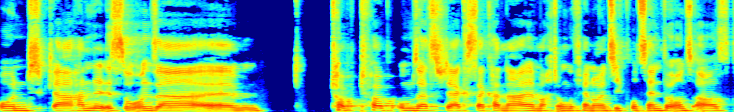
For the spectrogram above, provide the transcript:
Und klar, Handel ist so unser ähm, top, top umsatzstärkster Kanal, macht ungefähr 90 Prozent bei uns aus.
